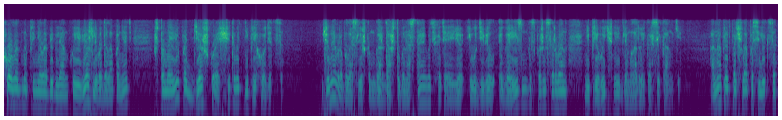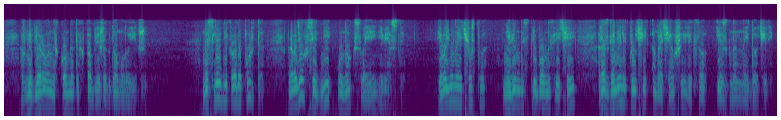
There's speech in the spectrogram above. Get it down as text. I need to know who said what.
Speaker 1: холодно приняла беглянку и вежливо дала понять, что на ее поддержку рассчитывать не приходится. Джиневра была слишком горда, чтобы настаивать, хотя ее и удивил эгоизм госпожи Сервен, непривычный для молодой корсиканки. Она предпочла поселиться в меблированных комнатах поближе к дому Луиджи. Наследник рода Порта проводил все дни у ног своей невесты. Его юное чувство, невинность любовных речей разгоняли тучи, омрачавшие лицо изгнанной дочери.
